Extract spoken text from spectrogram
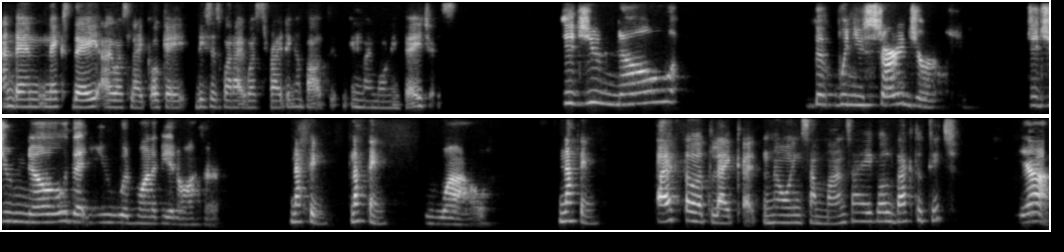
And then next day I was like, okay, this is what I was writing about in my morning pages. Did you know that when you started journaling, did you know that you would want to be an author? Nothing, nothing. Wow. Nothing. I thought like uh, no, in some months I go back to teach. Yeah.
